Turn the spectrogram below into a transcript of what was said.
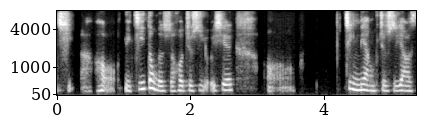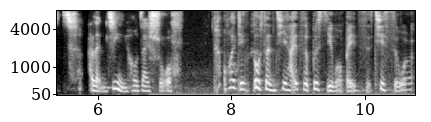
情，然后你激动的时候，就是有一些，呃，尽量就是要冷静以后再说。我已经够生气，孩子不洗我杯子，气死我了。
